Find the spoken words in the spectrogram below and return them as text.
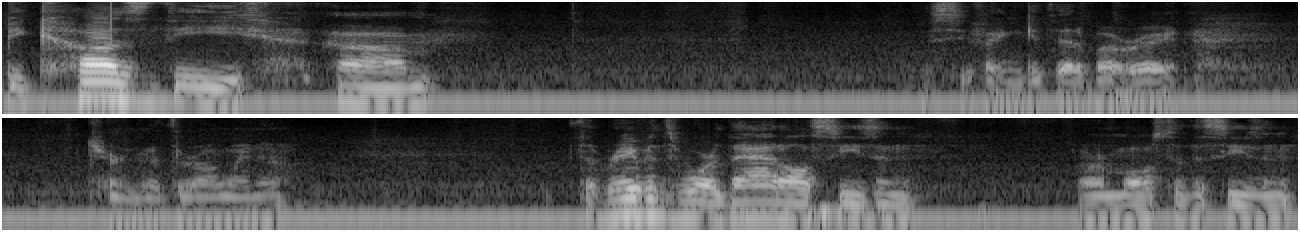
because the um, let's see if I can get that about right. Turning it the wrong way now. The Ravens wore that all season, or most of the season,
